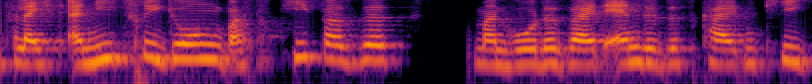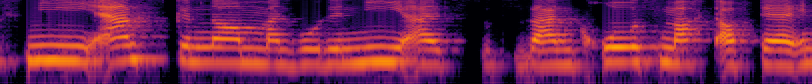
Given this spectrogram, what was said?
vielleicht Erniedrigung, was tiefer sitzt. Man wurde seit Ende des Kalten Kriegs nie ernst genommen. Man wurde nie als sozusagen Großmacht auf der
